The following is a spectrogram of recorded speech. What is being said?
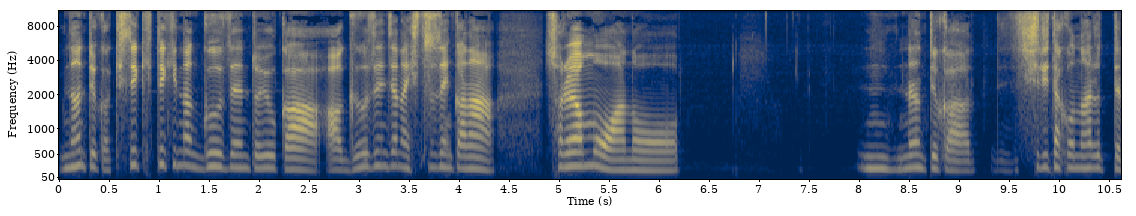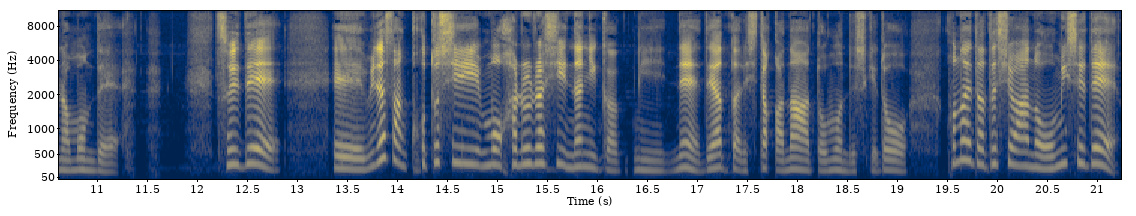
なんていうか奇跡的な偶然というか、あ、偶然じゃない必然かな。それはもうあの、なんていうか、知りたくなるってなもんで。それで、えー皆さん今年も春らしい何かにね、出会ったりしたかなと思うんですけど、この間私はあのお店で、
